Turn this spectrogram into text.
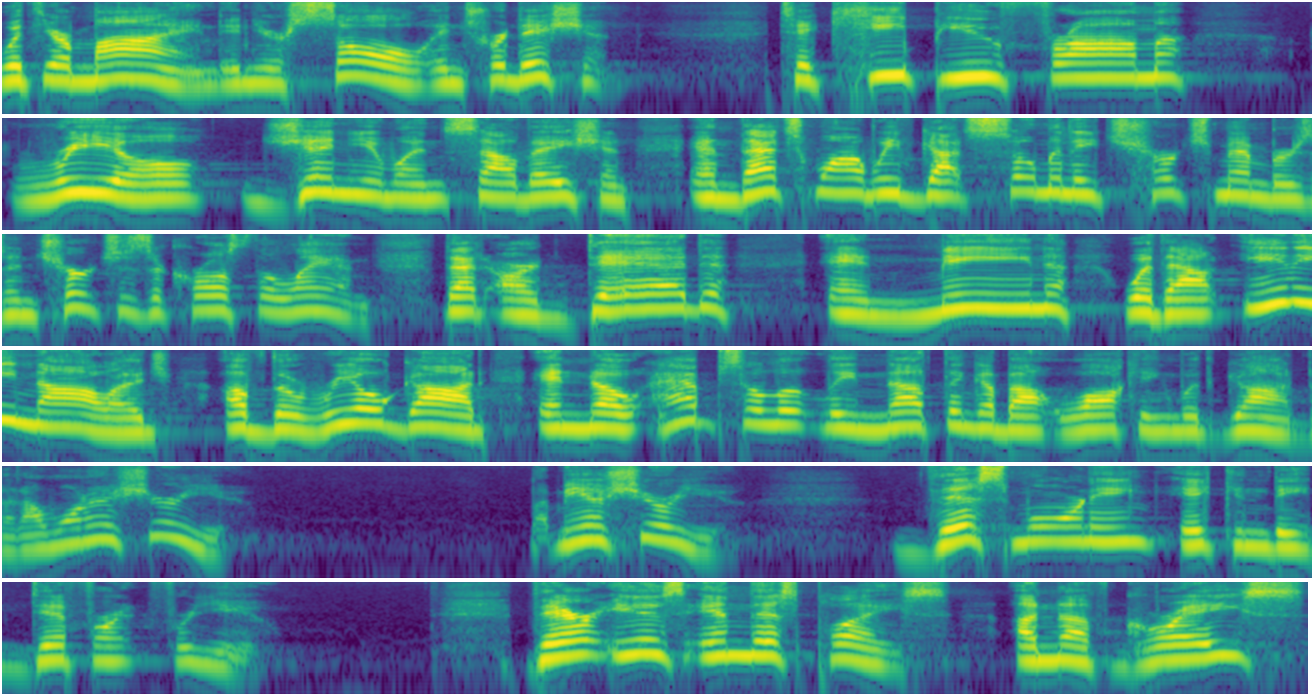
with your mind and your soul and tradition to keep you from real, genuine salvation. And that's why we've got so many church members and churches across the land that are dead and mean without any knowledge of the real God and know absolutely nothing about walking with God. But I want to assure you, let me assure you, this morning it can be different for you. There is in this place enough grace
